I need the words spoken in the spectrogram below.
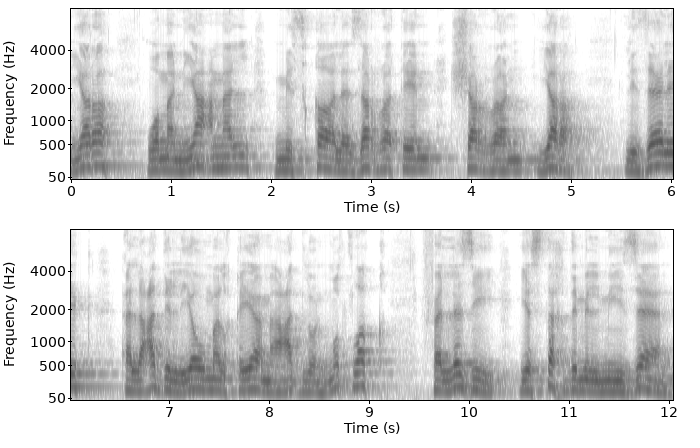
يره ومن يعمل مثقال ذرة شرا يره. لذلك العدل يوم القيامة عدل مطلق فالذي يستخدم الميزان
